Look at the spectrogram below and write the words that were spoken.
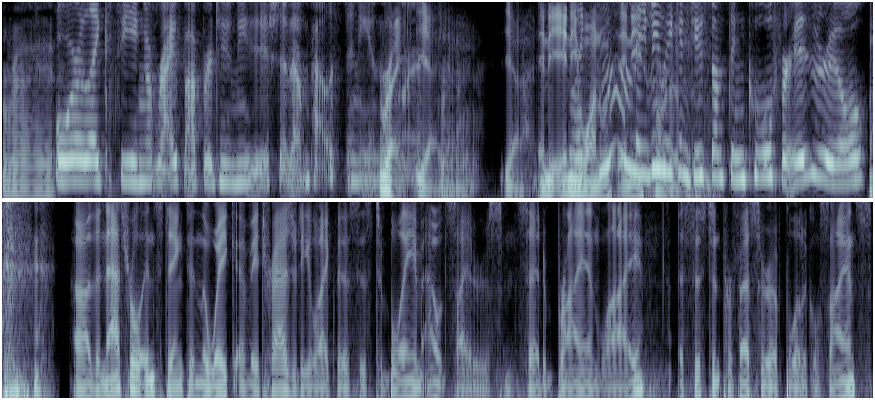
Right. Or like seeing a ripe opportunity to shit on Palestinians. Right. more. Yeah, yeah. Right. Yeah. Any anyone Like, with hmm, any maybe sort we of can do something cool for Israel. Uh, the natural instinct in the wake of a tragedy like this is to blame outsiders, said Brian Lai, assistant professor of political science.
